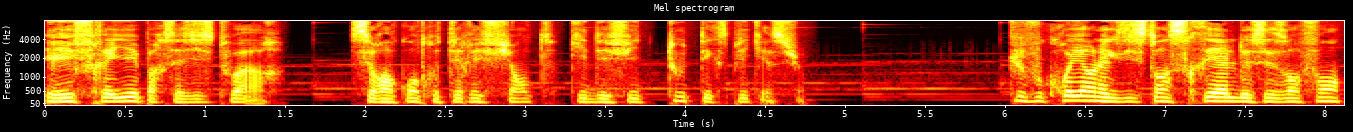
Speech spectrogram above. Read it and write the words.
et effrayés par ces histoires, ces rencontres terrifiantes qui défient toute explication. Que vous croyez en l'existence réelle de ces enfants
